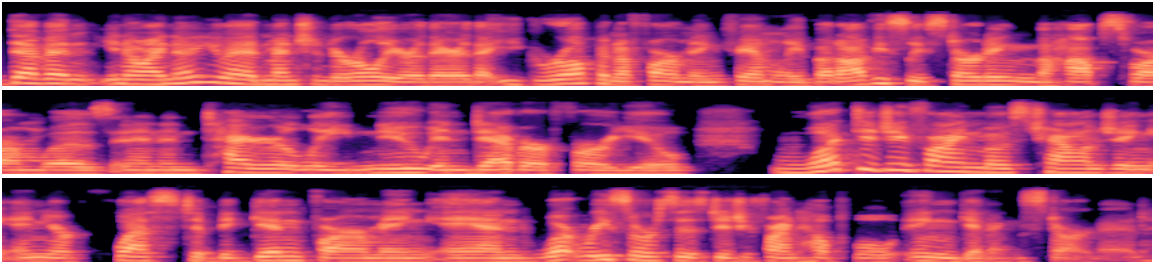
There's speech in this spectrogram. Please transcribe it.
Devin, you know, I know you had mentioned earlier there that you grew up in a farming family, but obviously starting the hops farm was an entirely new endeavor for you. What did you find most challenging in your quest to begin farming, and what resources did you find helpful in getting started?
